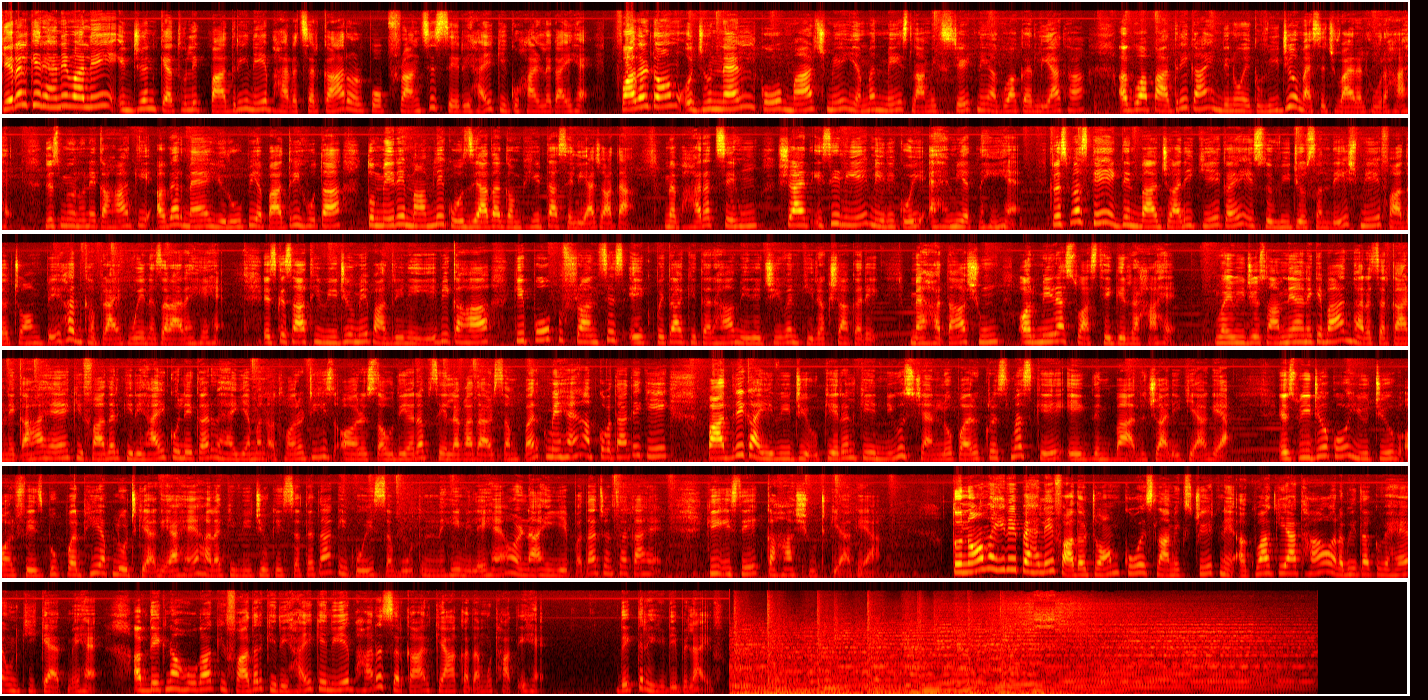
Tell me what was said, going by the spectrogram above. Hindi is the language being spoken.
केरल के रहने वाले इंडियन कैथोलिक पादरी ने भारत सरकार और पोप फ्रांसिस से रिहाई की गुहार लगाई है। फादर टॉम उज्जुन्नैल को मार्च में यमन में इस्लामिक स्टेट ने अगवा कर लिया था। अगवा पादरी का इन दिनों एक वीडियो मैसेज वायरल हो रहा है, जिसमें उन्होंने कहा कि अगर मैं यूरोपीय पादरी होता तो मेरे मामले को ज़्यादा गंभीरता से लिया जाता। मैं भारत से हूँ, शायद इसीलिए मेरी कोई अहमियत नहीं है। क्रिसमस के एक दिन बाद जारी किए गए इस वीडियो संदेश में फादर टॉम बेहद घबराए हुए नज़र आ रहे हैं। इसके साथ ही वीडियो में पादरी ने ये भी कहा कि पोप फ्रांसिस एक पिता की तरह मेरे जीवन की रक्षा करे। मैं हताश हूँ और मेरा स्वास्थ्य गिर रहा है। वही वीडियो सामने आने के बाद भारत सरकार ने कहा है कि फादर की रिहाई को लेकर वह यमन अथॉरिटीज और सऊदी अरब से लगातार संपर्क में हैं। आपको बता दें कि पादरे का ये वीडियो केरल के न्यूज़ चैनलों पर क्रिसमस के एक दिन बाद जारी किया गया। इस वीडियो को यूट्यूब और फेसबुक पर भी अपलोड किया गया है। हालाँकि वीडियो की सत्यता के कोई सबूत नहीं मिले हैं और ना ही ये पता चल सका है कि इसे कहाँ शूट किया गया। तो नौ महीने पहले फादर टॉम को इस्लामिक स्टेट ने अगवा किया था और अभी तक वह उनकी कैद में है। अब देखना होगा कि फादर की रिहाई के लिए भारत सरकार क्या कदम उठाती है। देखते रहिए डीबी लाइव।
